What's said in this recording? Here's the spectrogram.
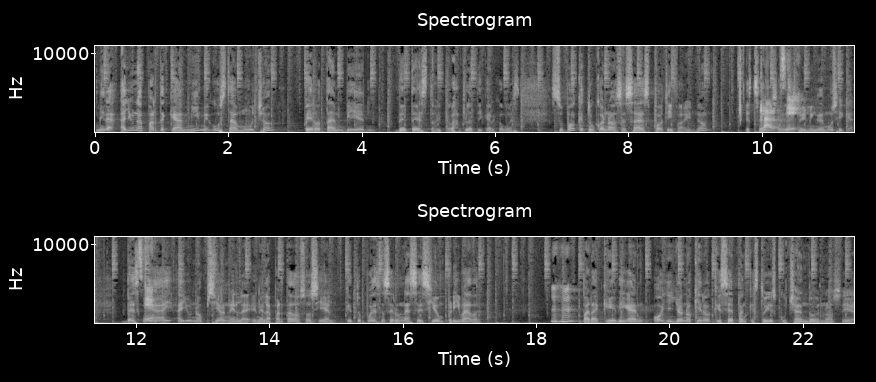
Mira, hay una parte que a mí me gusta mucho, pero también detesto y te voy a platicar cómo es. Supongo que tú conoces a Spotify, ¿no? Este claro, de streaming de música. ¿Ves que hay, hay una opción en, la, en el apartado social que tú puedes hacer una sesión privada? Para que digan, oye, yo no quiero que sepan que estoy escuchando, no sé,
